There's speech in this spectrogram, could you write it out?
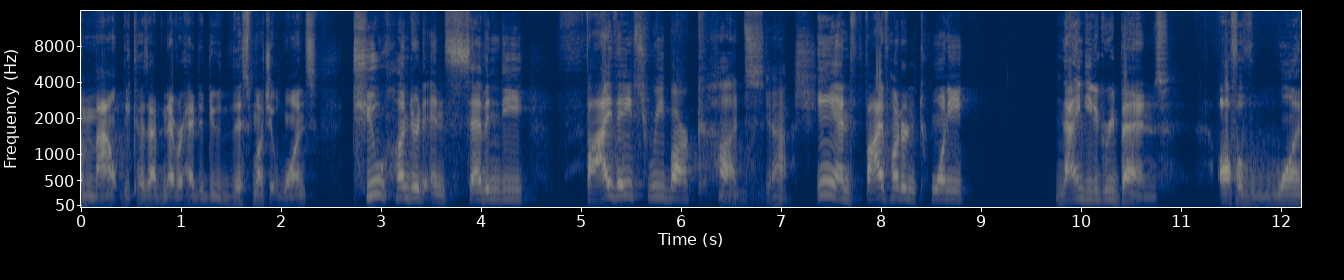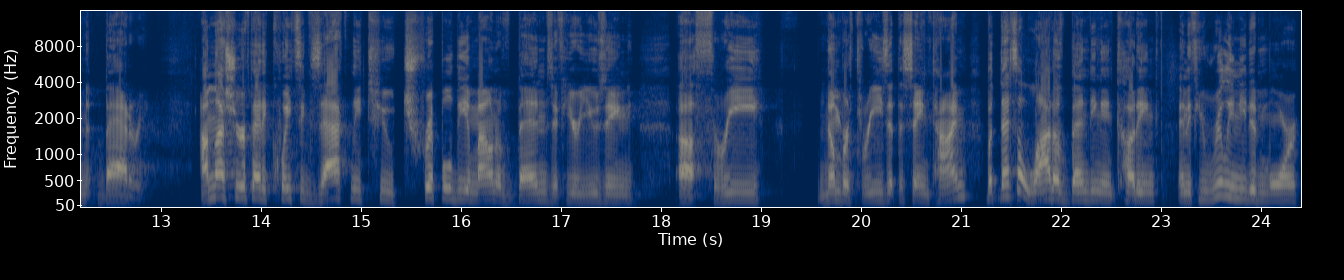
amount because I've never had to do this much at once, 5 eighths rebar cuts, Gosh. and 520 90 degree bends off of one battery. I'm not sure if that equates exactly to triple the amount of bends if you're using uh, three number threes at the same time, but that's a lot of bending and cutting. And if you really needed more,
